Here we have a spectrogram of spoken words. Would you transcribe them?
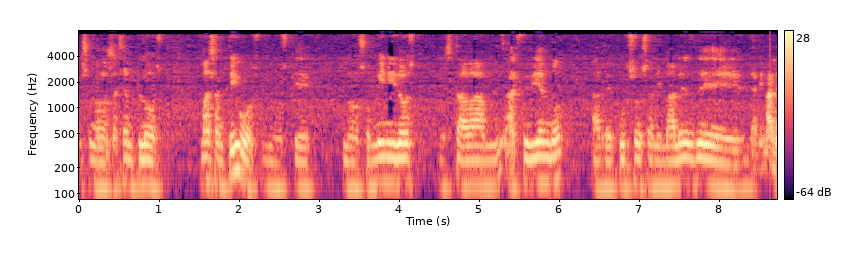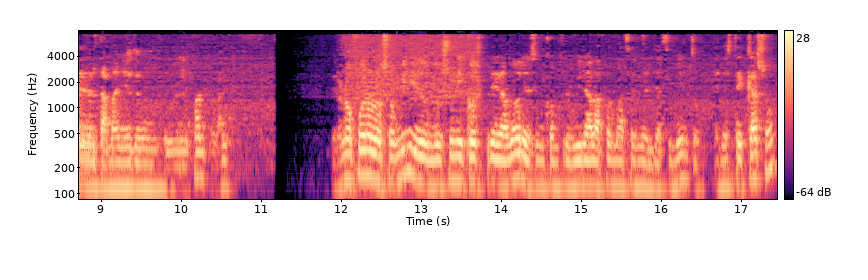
es uno de los ejemplos más antiguos en los que los homínidos estaban accediendo a recursos animales de, animales del tamaño de un, elefante. Pero no fueron los homínidos los únicos predadores en contribuir a la formación del yacimiento. En este caso,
